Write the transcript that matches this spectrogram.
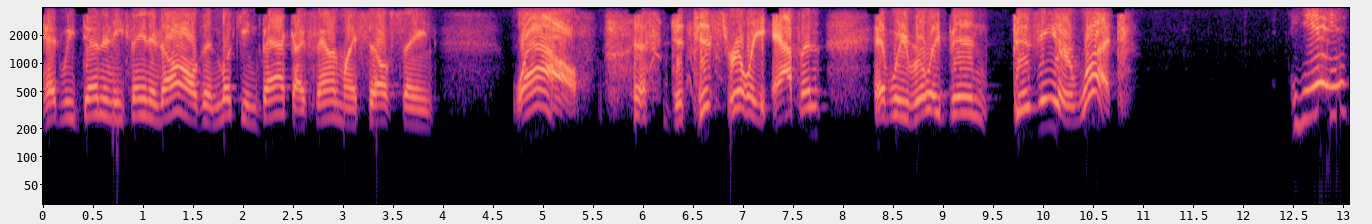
had we done anything at all. Then looking back, I found myself saying, "Wow, did this really happen? Have we really been busy or what?" Yes,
